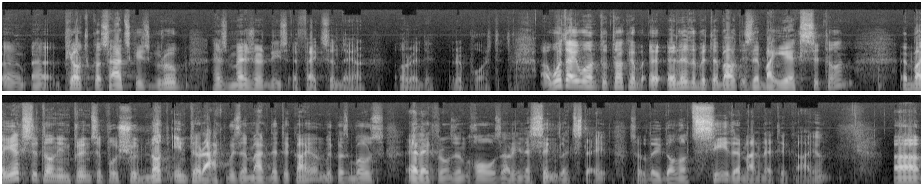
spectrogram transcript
uh, uh, Piotr Kossacki's group has measured these effects, and they are already reported. Uh, what I want to talk a, a, little bit about is a biexciton. A biexciton, in principle, should not interact with a magnetic ion because both electrons and holes are in a singlet state, so they do not see the magnetic ion. Uh,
